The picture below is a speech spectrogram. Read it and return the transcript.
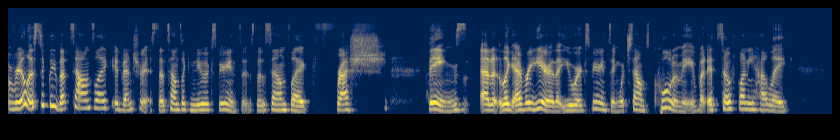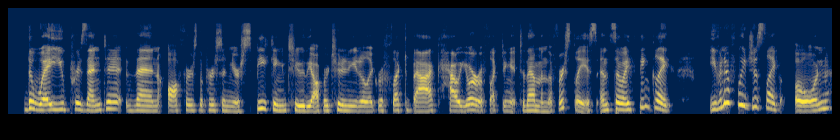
Realistically, that sounds like adventurous. That sounds like new experiences. That sounds like fresh things at like every year that you were experiencing, which sounds cool to me. But it's so funny how like the way you present it then offers the person you're speaking to the opportunity to like reflect back how you're reflecting it to them in the first place. And so I think like even if we just like own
